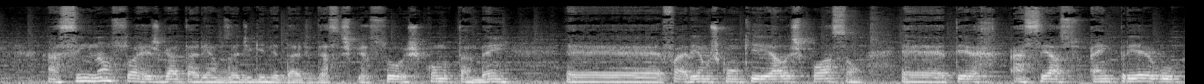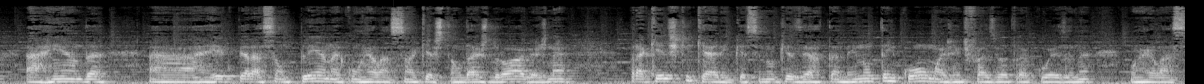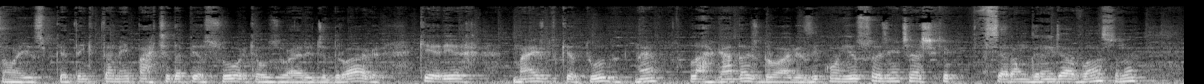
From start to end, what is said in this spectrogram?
Assim, não só resgataremos a dignidade dessas pessoas, como também é, faremos com que elas possam é, ter acesso a emprego, a renda, a recuperação plena com relação à questão das drogas, né? Para aqueles que querem, porque se não quiser também não tem como a gente fazer outra coisa, né? Com relação a isso, porque tem que também partir da pessoa que é usuário de droga querer mais do que tudo, né? Largar das drogas e com isso a gente acha que será um grande avanço, né?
